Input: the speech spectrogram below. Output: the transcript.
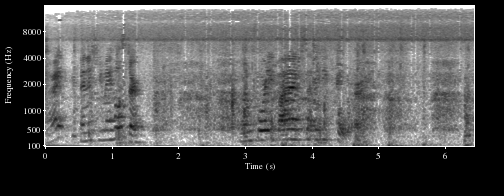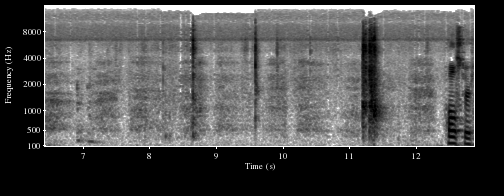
Alright, you're finished, you may holster. One forty-five seventy-four. Holstered.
